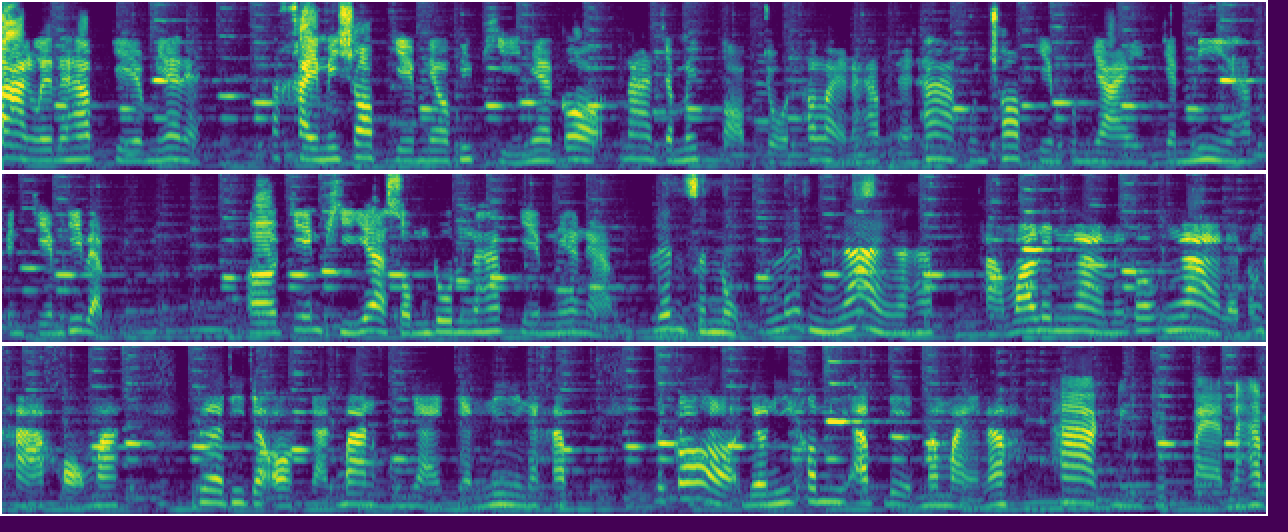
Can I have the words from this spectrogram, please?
มากเลยนะครับ เกมเนี้ยเนี่ยถ้าใครไม่ชอบเกมแนวผีๆเนี่ยก็น่าจะไม่ตอบโจทย์เท่าไหร่นะครับ แต่ถ้าคุณชอบเกมคุณยายแกนนี่นะครับเป็นเกมที่แบบเออเกมผีอะสมดุลนะครับ เกมเนี้ยเนี่ยเล่นสนุกเล่นง่ายนะครับ ถามว่าเล่นง่ายไหมันก็ง่ายแหละต้องหาของมา เพื่อที่จะออกจากบ้านคุณยายแกนนี่นะครับ แล้วก็เดี๋ยวนี้เขามีอัปเดตมาใหม่นะภาค 1.8 นะครับ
